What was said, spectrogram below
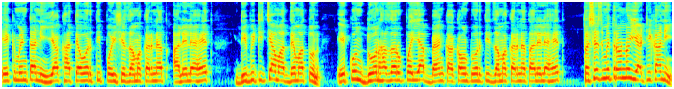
एक मिनिटांनी या खात्यावरती पैसे जमा करण्यात आलेले आहेत. डीबीटीच्या माध्यमातून एकूण दोन हजार रुपये या बँक अकाउंटवरती जमा करण्यात आलेले आहेत. तसेच मित्रांनो या ठिकाणी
